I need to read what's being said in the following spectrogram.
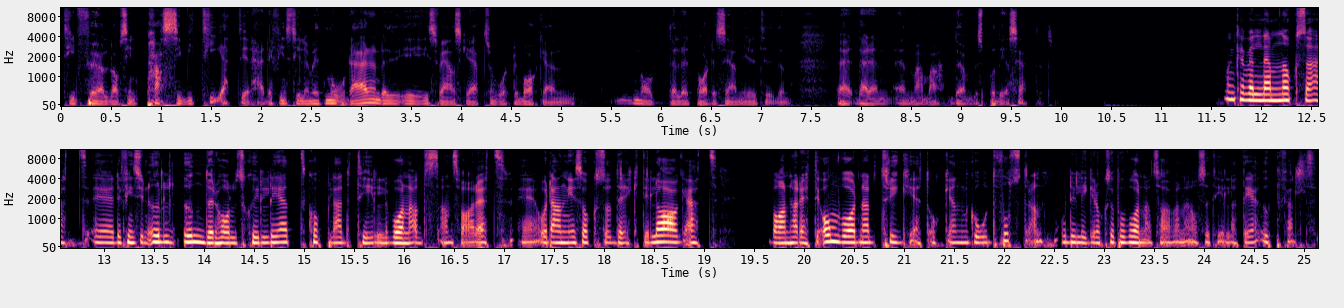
till följd av sin passivitet i det här. Det finns till och med ett mordärende i, i svensk rätt som går tillbaka en något eller ett par decennier i tiden där, där en, en mamma dömdes på det sättet. Man kan väl nämna också att eh, det finns en underhållsskyldighet kopplad till vårdnadsansvaret eh, och det anges också direkt i lag att Barn har rätt till omvårdnad, trygghet och en god fostran. Och det ligger också på vårdnadshavarna att se till att det uppfälls.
